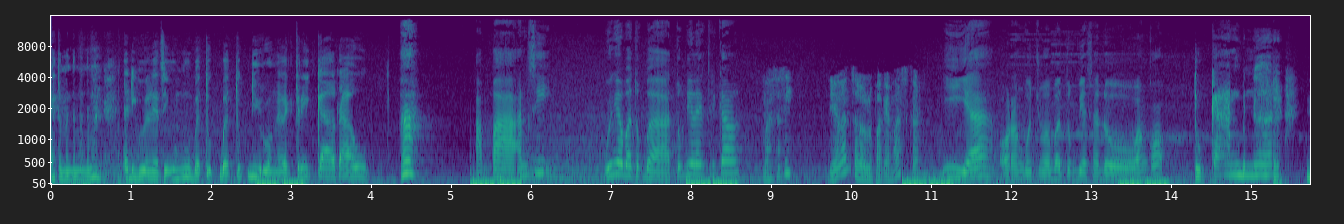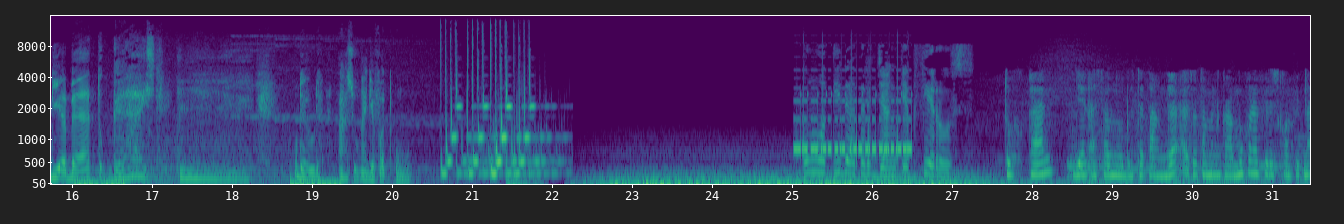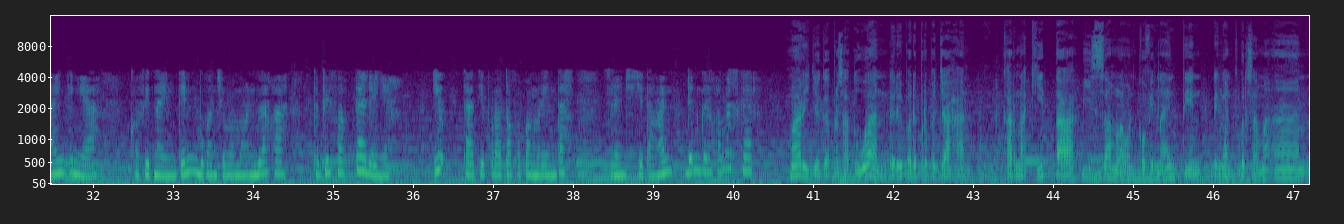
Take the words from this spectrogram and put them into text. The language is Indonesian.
Eh teman-teman teman, tadi gue lihat si Ungu batuk-batuk di ruang elektrikal tahu. Hah? Apaan sih? Gue nggak batuk-batuk di elektrikal. Masa sih? Dia kan selalu pakai masker. Iya, orang gue cuma batuk biasa doang kok. Tuh kan bener, dia batuk guys. Hmm. Udah udah, langsung aja vote Ungu. Ungu tidak terjangkit virus. Tuh kan, jangan asal nuduh tetangga atau teman kamu kena virus COVID-19 ya. COVID-19 bukan cuma omongan belaka, tapi fakta adanya. Yuk, taati protokol pemerintah, sering cuci tangan, dan gunakan masker. Mari jaga persatuan daripada perpecahan, karena kita bisa melawan COVID-19 dengan kebersamaan.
